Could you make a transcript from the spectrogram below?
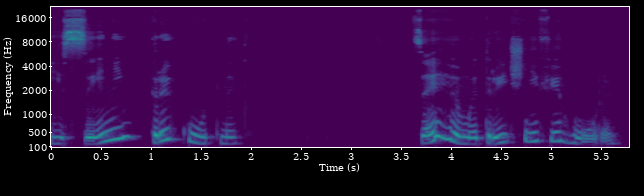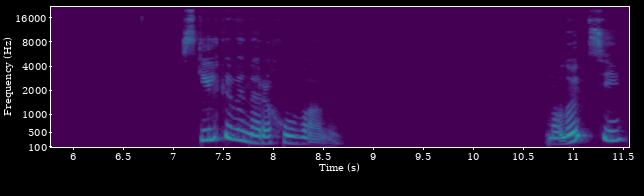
і синій трикутник. Це геометричні фігури. Скільки ви нарахували? Молодці.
